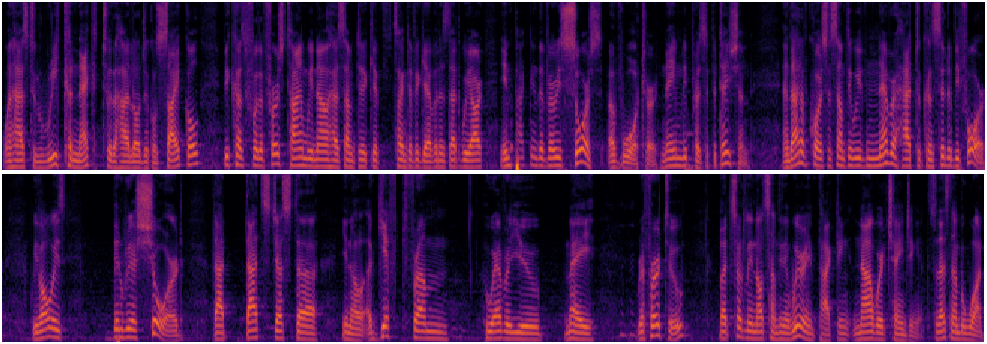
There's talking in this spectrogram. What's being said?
One has to reconnect to the hydrological cycle because for the first time we now have scientific, scientific evidence that we are impacting the very source of water, namely precipitation. And that, of course, is something we've never had to consider before. We've always been reassured that that's just a, you know, a gift from whoever you may refer to, but certainly not something that we're impacting. Now we're changing it. So that's number one.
